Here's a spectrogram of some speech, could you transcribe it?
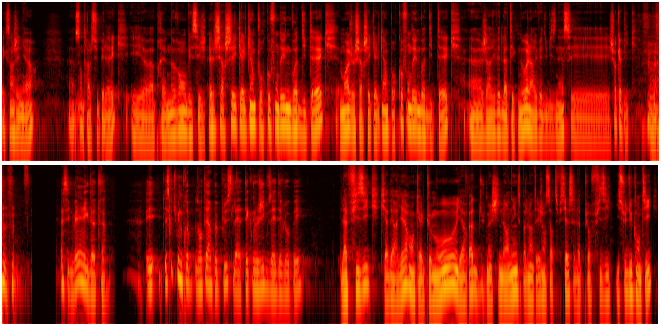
ex-ingénieur. Euh, Centrale Supélec. Et euh, après 9 ans au BCG, elle cherchait quelqu'un pour cofonder une boîte Deep Tech. Moi, je cherchais quelqu'un pour cofonder une boîte Deep Tech. Euh, j'arrivais de la techno, elle arrivait du business et choc à pic. Ah, c'est une belle anecdote. Et est-ce que tu peux nous présenter un peu plus la technologie que vous avez développée? La physique qu'il y a derrière, en quelques mots, il n'y a pas du machine learning, c'est pas de l'intelligence artificielle, c'est de la pure physique issue du quantique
